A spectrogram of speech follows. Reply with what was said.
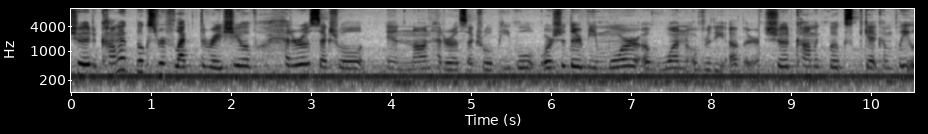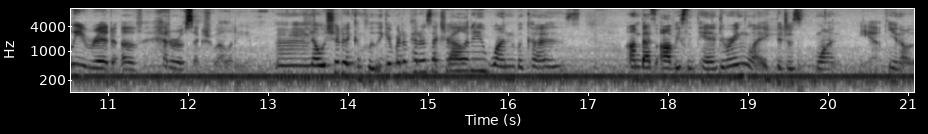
Should comic books reflect the ratio of heterosexual and non heterosexual people, or should there be more of one over the other? Should comic books get completely rid of heterosexuality? Mm, no, we shouldn't completely get rid of heterosexuality. One because um, that's obviously pandering. Like they just want, Yeah. you know,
